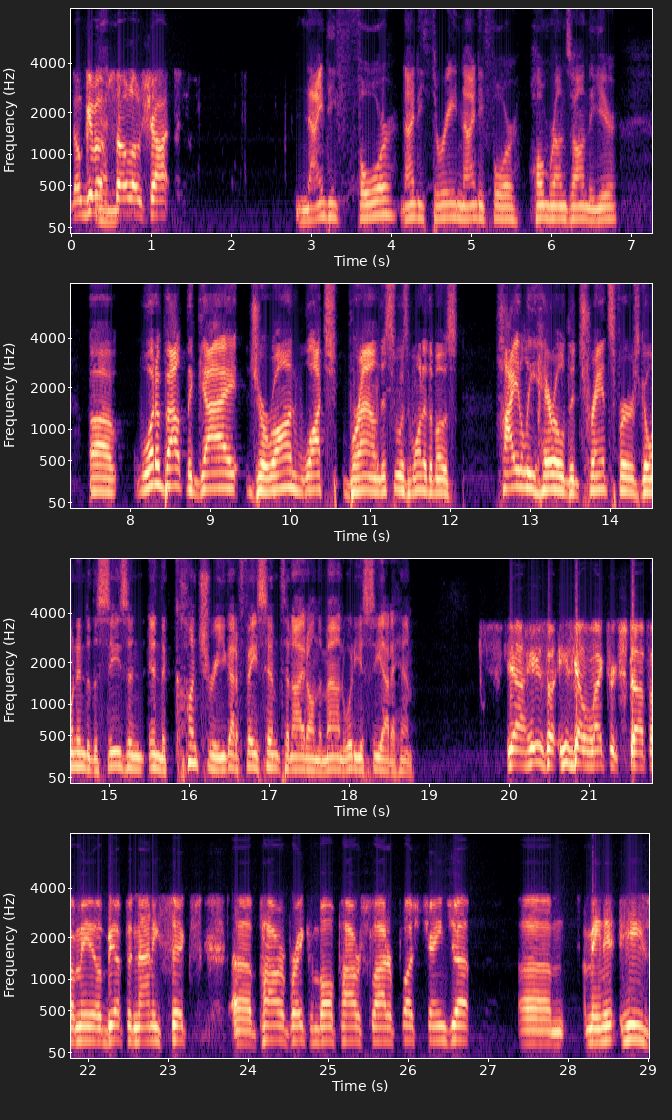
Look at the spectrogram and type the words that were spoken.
Don't give yeah. up solo shots. 94, 93, 94 home runs on the year. Uh, what about the guy, Juaron Watts-Brown? This was one of the most highly heralded transfers going into the season in the country. You got to face him tonight on the mound. What do you see out of him? Yeah, he's a, he's got electric stuff. I mean, it'll be up to 96 uh, power breaking ball, power slider plus changeup. Um, I mean, it, he's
